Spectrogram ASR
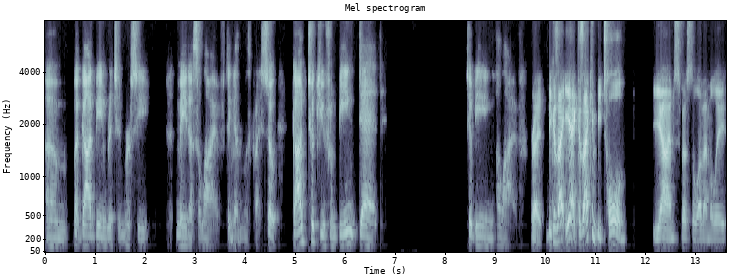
Um, but God, being rich in mercy, made us alive together with Christ. So God took you from being dead to being alive. right because i yeah because i can be told yeah i'm supposed to love emily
